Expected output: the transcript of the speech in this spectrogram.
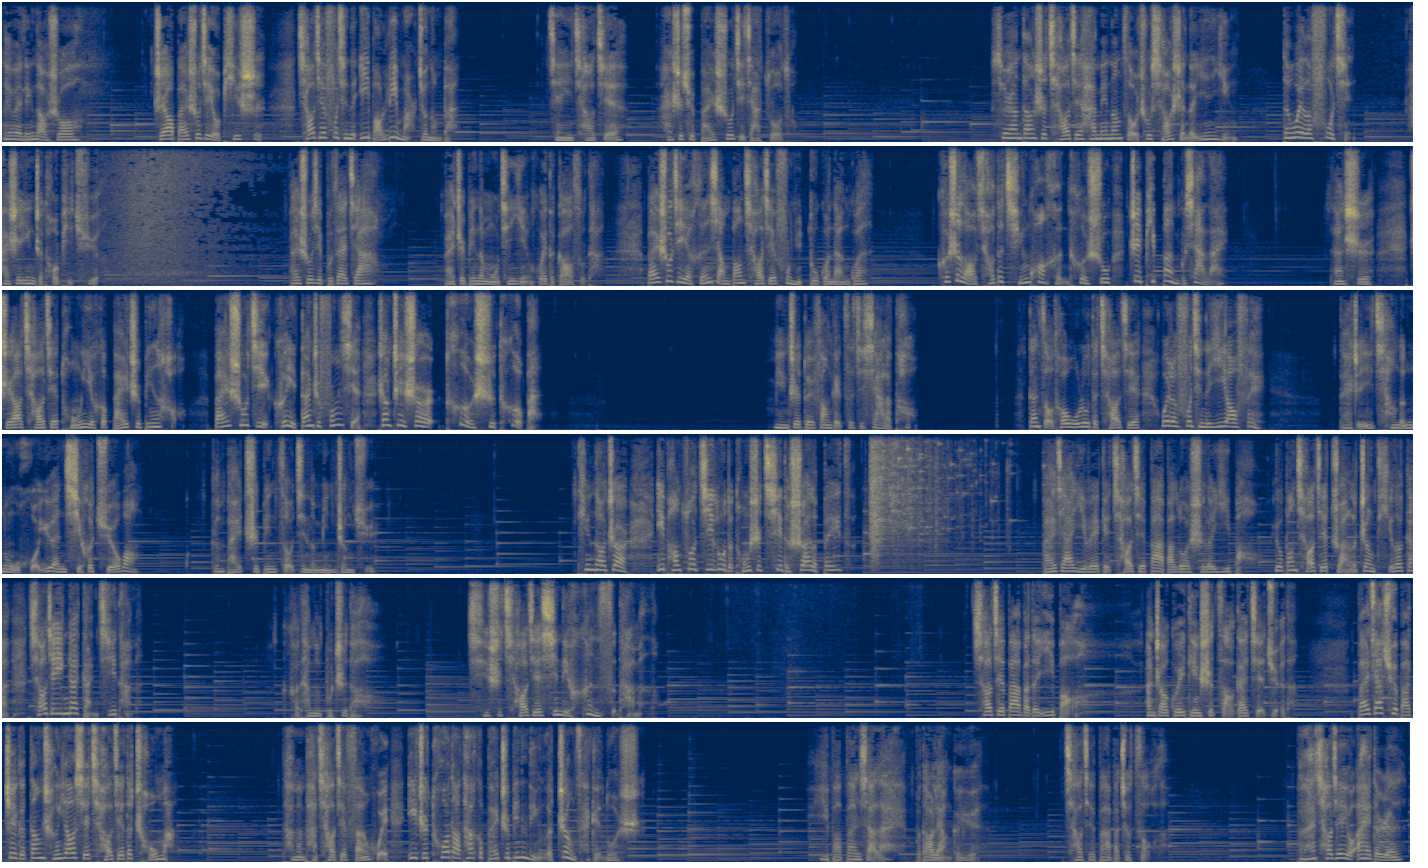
那位领导说：“只要白书记有批示，乔杰父亲的医保立马就能办。”建议乔杰还是去白书记家坐坐。虽然当时乔杰还没能走出小沈的阴影，但为了父亲，还是硬着头皮去了。白书记不在家，白志斌的母亲隐晦的告诉他，白书记也很想帮乔杰父女渡过难关，可是老乔的情况很特殊，这批办不下来。但是，只要乔杰同意和白志斌好，白书记可以担着风险，让这事儿特事特办。明知对方给自己下了套，但走投无路的乔杰为了父亲的医药费。带着一腔的怒火、怨气和绝望，跟白志斌走进了民政局。听到这儿，一旁做记录的同事气得摔了杯子。白家以为给乔杰爸爸落实了医保，又帮乔杰转了正、提了干，乔杰应该感激他们。可他们不知道，其实乔杰心里恨死他们。乔杰爸爸的医保，按照规定是早该解决的，白家却把这个当成要挟乔杰的筹码。他们怕乔杰反悔，一直拖到他和白志斌领了证才给落实。医保办下来不到两个月，乔杰爸爸就走了。本来乔杰有爱的人，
